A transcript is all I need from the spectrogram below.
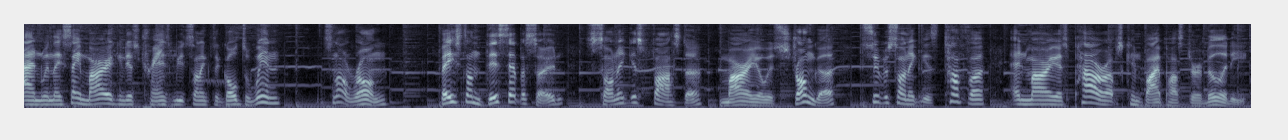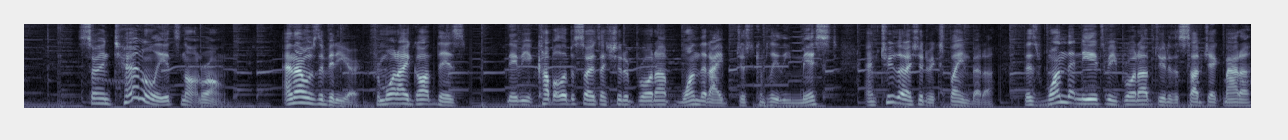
And when they say Mario can just transmute Sonic to gold to win, it's not wrong. Based on this episode, Sonic is faster, Mario is stronger, Super Sonic is tougher, and Mario's power-ups can bypass durability. So internally, it's not wrong. And that was the video. From what I got, there's maybe a couple episodes I should have brought up, one that I just completely missed, and two that I should have explained better. There's one that needed to be brought up due to the subject matter,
